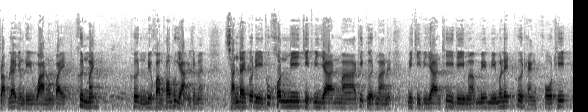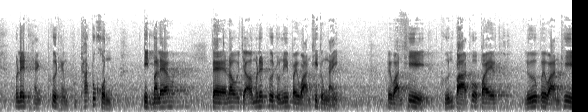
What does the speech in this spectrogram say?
ปรับแล้วอย่างดีหวานลงไปขึ้นไหมขึ้นมีความพร้อมทุกอย่างใช่ไหมฉันใดก็ดีทุกคนมีจิตวิญญาณมาที่เกิดมาเนี่ยมีจิตวิญญาณที่ดีมามีมีเมล็ดพืชแห่งโพธิเมล็ดแห่งพืชแห่งพุทธทุกคนติดมาแล้ว แต่เราจะเอาเมล็ดพืชตรงนี้ไปหว่านที่ตรงไหน ไปหว่านที่ ผืนป่าทั่วไป หรือไปหว่านที่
